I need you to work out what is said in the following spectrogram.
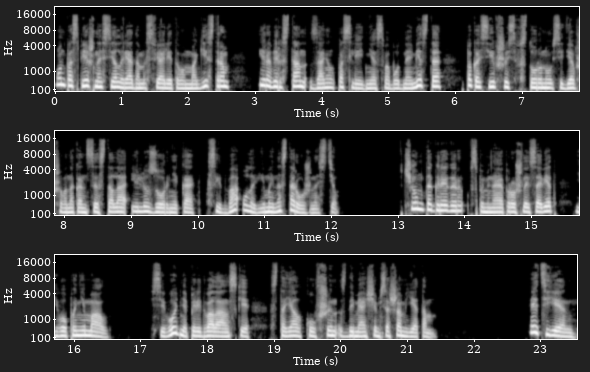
Он поспешно сел рядом с фиолетовым магистром, и Раверстан занял последнее свободное место, покосившись в сторону сидевшего на конце стола иллюзорника с едва уловимой настороженностью. В чем-то Грегор, вспоминая прошлый совет, его понимал. Сегодня перед Валански стоял кувшин с дымящимся шамьетом. «Этьен,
